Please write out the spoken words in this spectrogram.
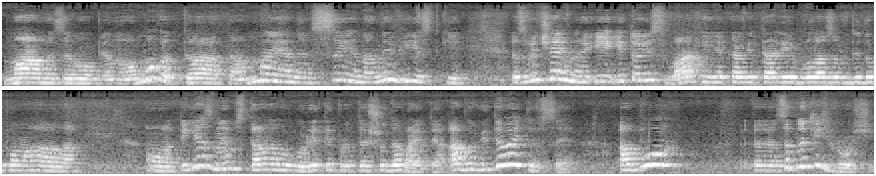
мами заробленого, мого тата, мене, сина, невістки. Звичайно, і, і тої свахи, яка в Італії була, завжди допомагала. От, і я з ним стала говорити про те, що давайте або віддавайте все, або е, заплатіть гроші.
